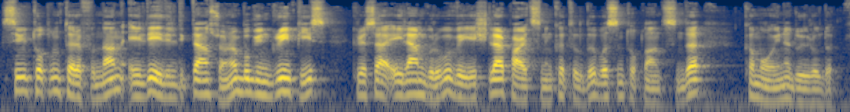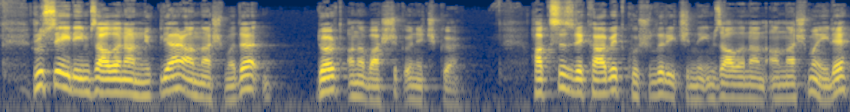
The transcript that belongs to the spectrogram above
sivil toplum tarafından elde edildikten sonra bugün Greenpeace, Küresel Eylem Grubu ve Yeşiller Partisi'nin katıldığı basın toplantısında kamuoyuna duyuruldu. Rusya ile imzalanan nükleer anlaşmada dört ana başlık öne çıkıyor. Haksız rekabet koşulları içinde imzalanan anlaşma ile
